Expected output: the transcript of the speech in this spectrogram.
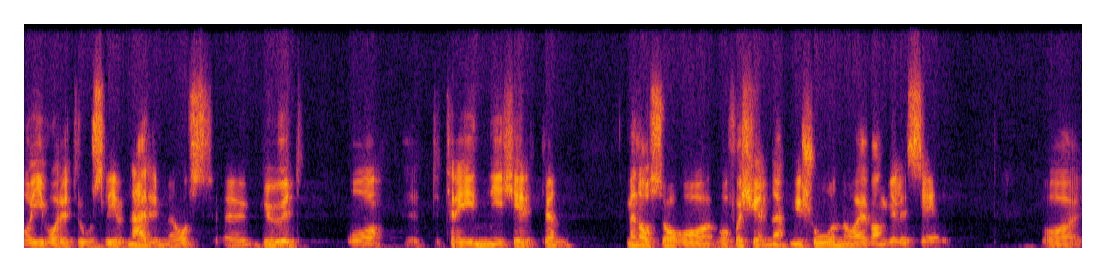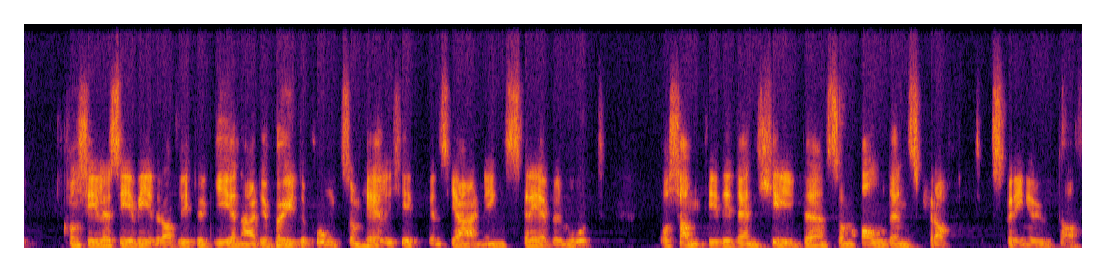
og i våre trosliv nærme oss eh, Gud og tre inn i kirken, men også å, å forkynne misjon og evangelisering. Og Konsilet sier videre at liturgien er det høydepunkt som hele kirkens gjerning streber mot, og samtidig den kilde som all dens kraft springer ut av.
